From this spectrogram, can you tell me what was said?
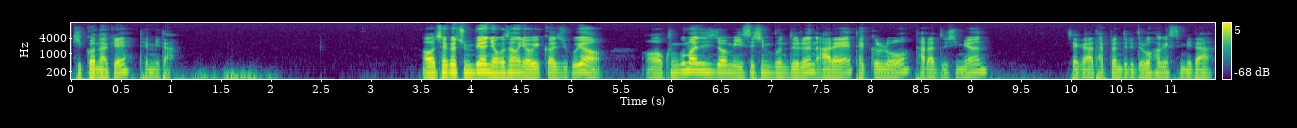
기권하게 됩니다. 어, 제가 준비한 영상은 여기까지고요. 어, 궁금한 점이 있으신 분들은 아래 댓글로 달아두시면 제가 답변 드리도록 하겠습니다.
